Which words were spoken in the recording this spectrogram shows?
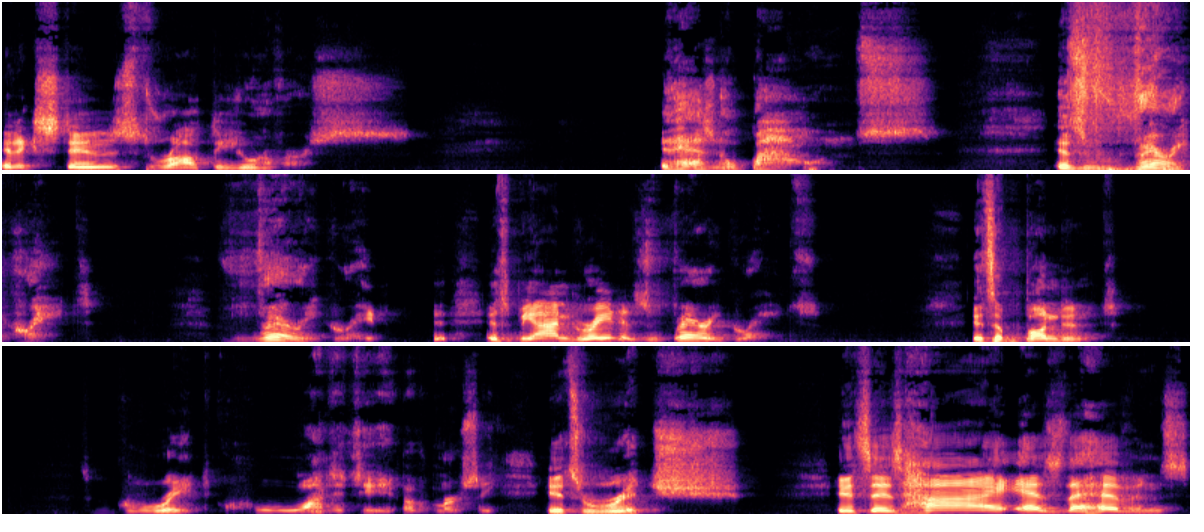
it extends throughout the universe. It has no bounds. It's very great. Very great. It's beyond great, it's very great. It's abundant. It's great quantity of mercy. It's rich. It's as high as the heavens,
